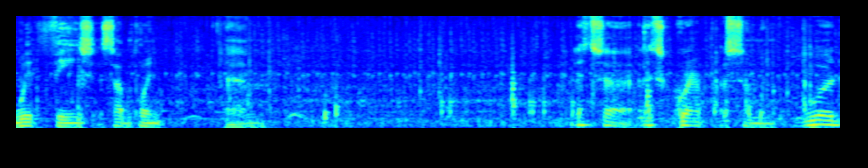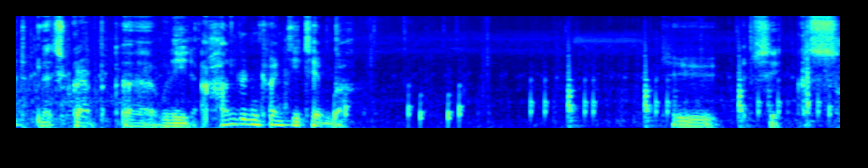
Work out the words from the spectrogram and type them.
with these at some point. Um, let's uh, let's grab some wood. Let's grab. Uh, we need 120 timber. Two, six,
